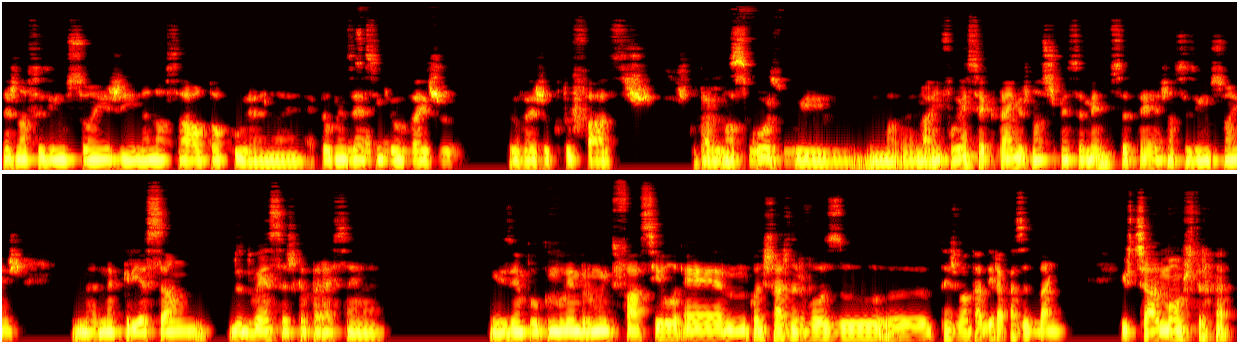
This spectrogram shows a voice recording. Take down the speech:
nas nossas emoções e na nossa autocura, não é? é pelo menos é assim que eu vejo, eu vejo o que tu fazes. Escutar o nosso sim, corpo sim. e a influência que tem os nossos pensamentos, até as nossas emoções, na, na criação de doenças que aparecem, não é? Um exemplo que me lembro muito fácil é hum, quando estás nervoso, uh, tens vontade de ir à casa de banho. Isto já demonstra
